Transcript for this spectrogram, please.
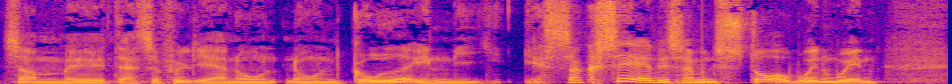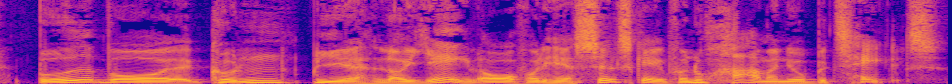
som øh, der selvfølgelig er nogle, nogle goder inde i, ja, så ser jeg det som en stor win-win. Både hvor kunden bliver lojal over for det her selskab, for nu har man jo betalt.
